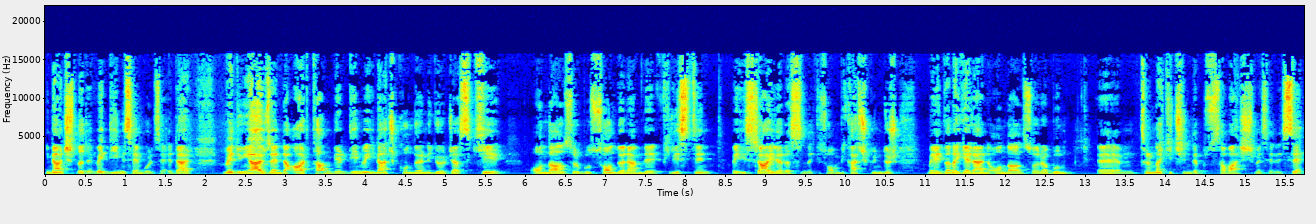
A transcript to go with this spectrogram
inançları ve dini sembolize eder ve dünya üzerinde artan bir din ve inanç konularını göreceğiz ki ondan sonra bu son dönemde Filistin ve İsrail arasındaki son birkaç gündür meydana gelen ondan sonra bu e, tırnak içinde bu savaş meselesi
